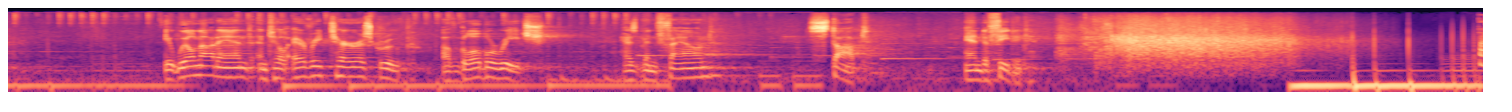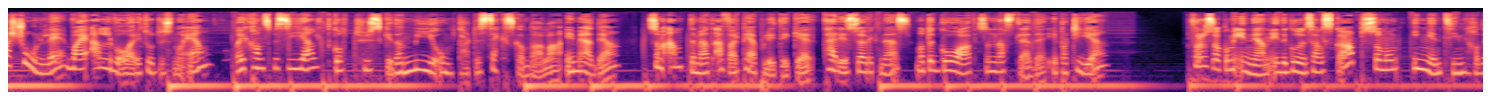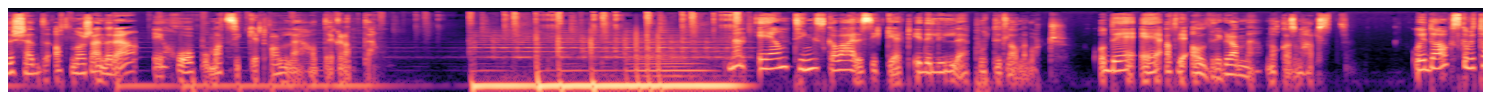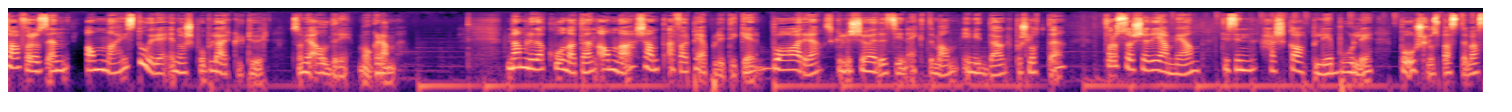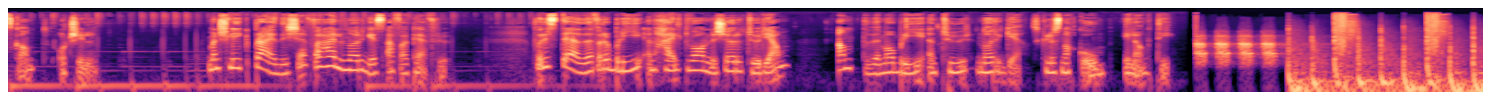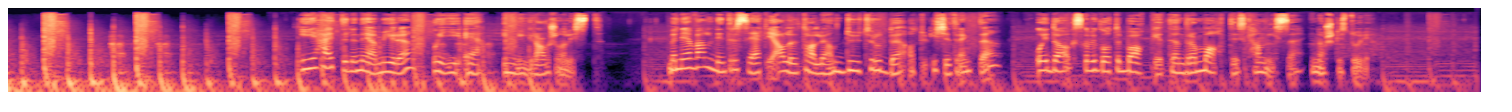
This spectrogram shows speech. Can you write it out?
It will not end until every terrorist group of global reach has been found, stopped, and defeated. Personlig var jeg elleve år i 2001, og jeg kan spesielt godt huske den mye omtalte sexskandalen i media, som endte med at Frp-politiker Terje Søviknes måtte gå av som nestleder i partiet, for å så komme inn igjen i det gode selskap som om ingenting hadde skjedd 18 år senere, i håp om at sikkert alle hadde glemt det. Men én ting skal være sikkert i det lille pottitlandet vårt, og det er at vi aldri glemmer noe som helst. Og i dag skal vi ta for oss en annen historie i norsk populærkultur som vi aldri må glemme. Nemlig da kona til en annen kjent Frp-politiker bare skulle kjøre sin ektemann i middag på Slottet, for å så kjøre hjem igjen til sin herskapelige bolig på Oslos beste vestkant, Ortskillen. Men slik blei det ikke for hele Norges Frp-fru. For i stedet for å bli en helt vanlig kjøretur hjem, endte det med å bli en tur Norge skulle snakke om i lang tid. Jeg heter Linnea Myhre, og jeg er ingen gravejournalist. Men jeg er veldig interessert i alle detaljene du trodde at du ikke trengte, og i dag skal vi gå tilbake til en dramatisk hendelse i norsk historie.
